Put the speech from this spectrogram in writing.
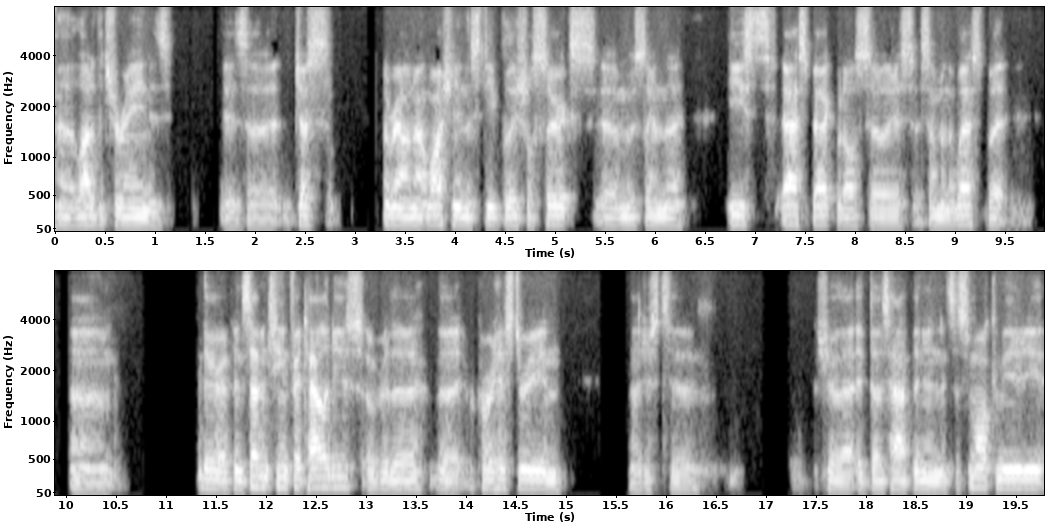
uh, a lot of the terrain is is uh, just around Mount Washington, the steep glacial cirques, uh, mostly on the east aspect, but also there's some in the west. But um, there have been 17 fatalities over the the record history, and uh, just to show that it does happen, and it's a small community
